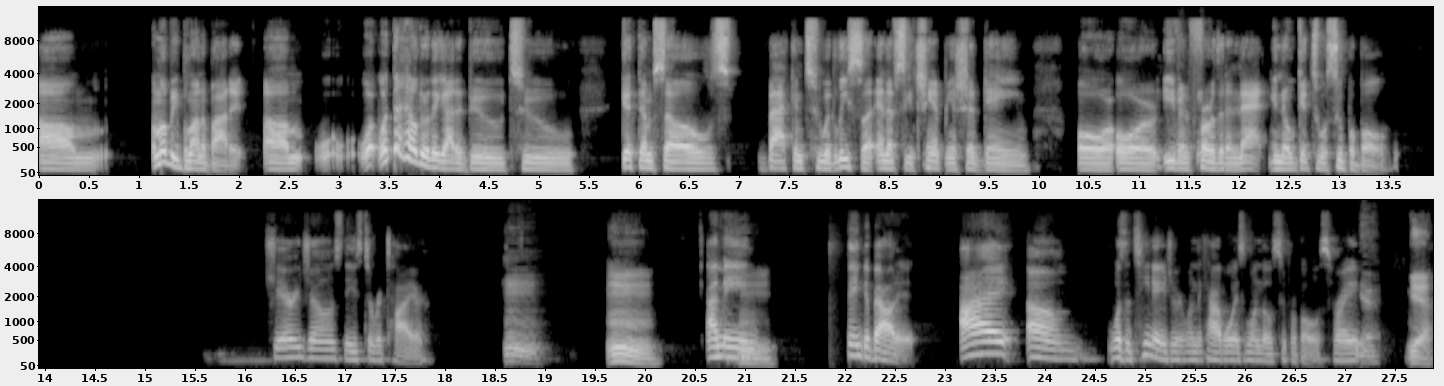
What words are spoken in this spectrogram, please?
Um, I'm gonna be blunt about it. Um, what what the hell do they got to do to get themselves back into at least an NFC Championship game, or or even further than that? You know, get to a Super Bowl. Jerry Jones needs to retire. Mm. Mm, I mean, mm. think about it. I um was a teenager when the Cowboys won those Super Bowls, right? Yeah. Yeah.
